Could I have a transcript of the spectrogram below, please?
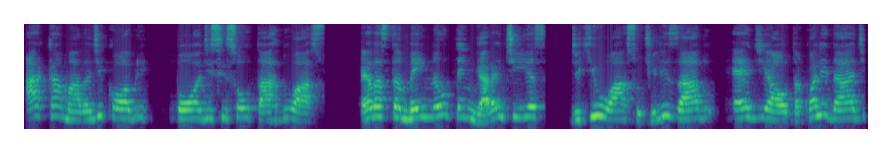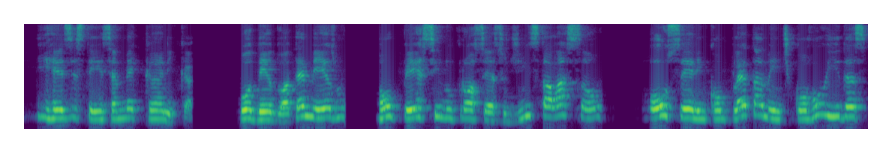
a camada de cobre pode se soltar do aço. Elas também não têm garantias de que o aço utilizado é de alta qualidade e resistência mecânica, podendo até mesmo romper-se no processo de instalação ou serem completamente corroídas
